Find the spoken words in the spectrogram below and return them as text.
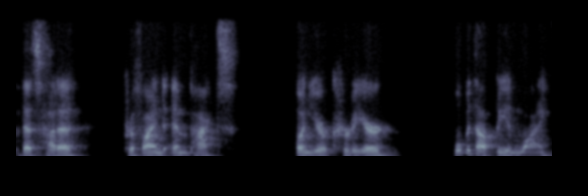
that's had a profound impact on your career, what would that be and why?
